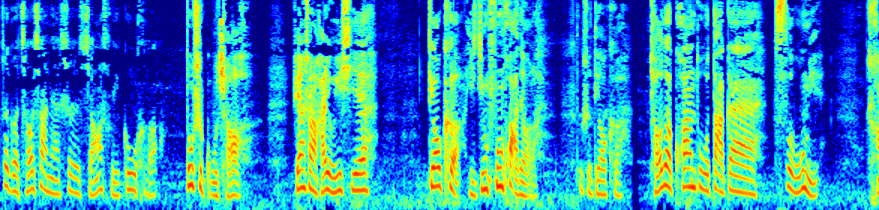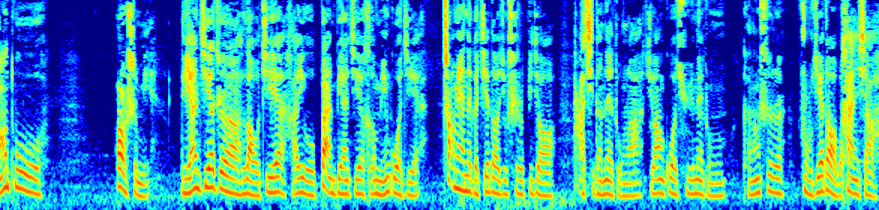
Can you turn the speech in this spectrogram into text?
这个桥下面是响水沟河，都是古桥，边上还有一些雕刻，已经风化掉了，都是雕刻。桥的宽度大概四五米，长度二十米，连接着老街，还有半边街和民国街。上面那个街道就是比较大气的那种了，就像过去那种，可能是主街道吧。看一下，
